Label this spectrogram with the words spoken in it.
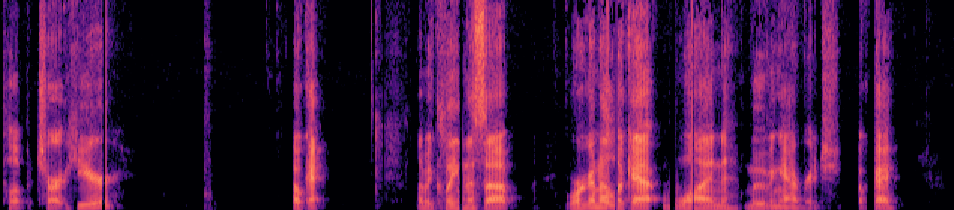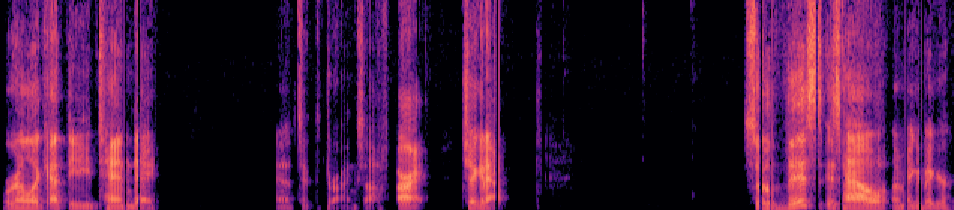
Pull up a chart here. Okay, let me clean this up. We're going to look at one moving average. Okay, we're going to look at the 10 day. Yeah, take the drawings off. All right, check it out. So this is how, I'll make it bigger.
